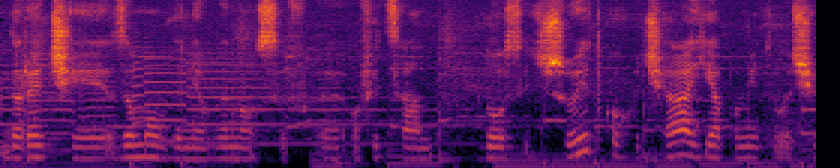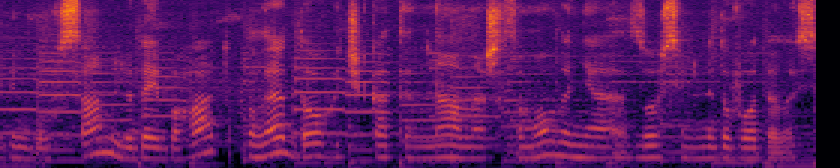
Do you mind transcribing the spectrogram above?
До речі, замовлення виносив е, офіціант досить швидко, хоча я помітила, що він був сам, людей багато, але довго чекати на наше замовлення зовсім не доводилось.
